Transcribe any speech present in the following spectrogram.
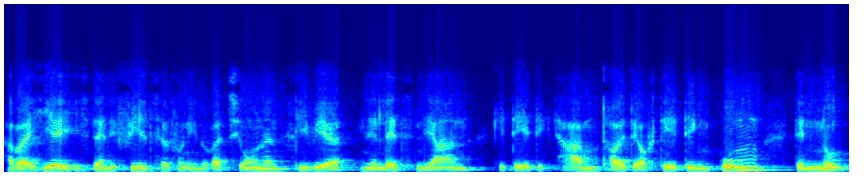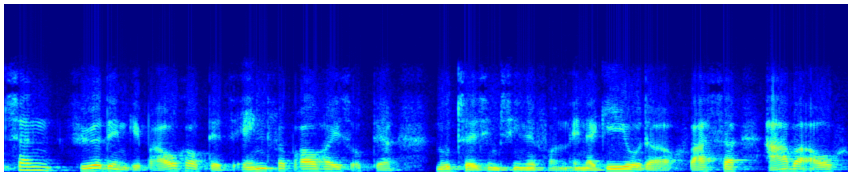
aber hier ist eine Vielzahl von Innovationen, die wir in den letzten Jahren getätigt haben und heute auch tätigen, um den Nutzen für den Gebraucher, ob der jetzt Endverbraucher ist, ob der Nutzer ist im Sinne von Energie oder auch Wasser, aber auch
